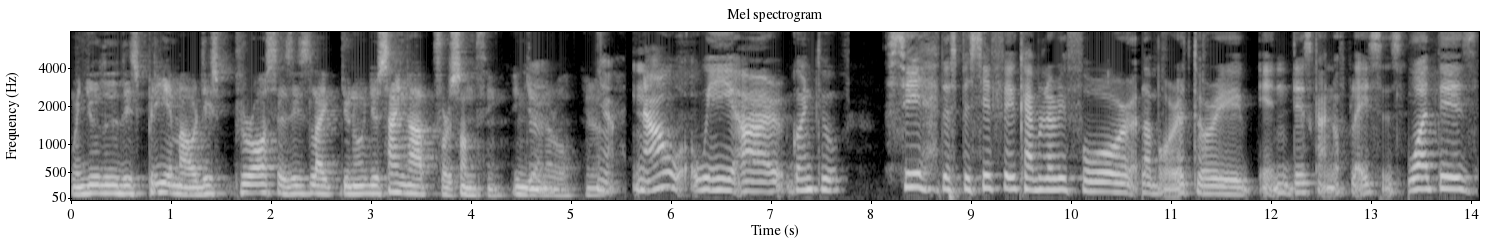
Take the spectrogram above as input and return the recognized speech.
when you do this prima or this process, it's like, you know, you sign up for something in hmm. general. You know? Yeah. Now we are going to see the specific vocabulary for laboratory in this kind of places. What is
